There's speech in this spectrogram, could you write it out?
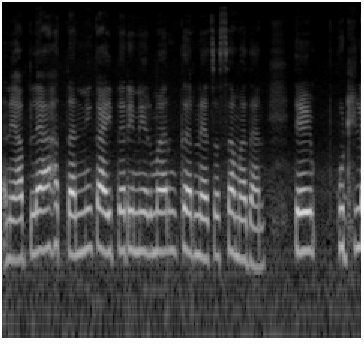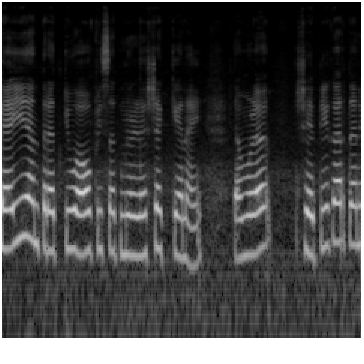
आणि आपल्या हातांनी काहीतरी निर्माण करण्याचं समाधान. ते कुठल्याही यंत्रात किंवा ऑफिसात मिळणं शक्य नाही. त्यामुळं शेती करताना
